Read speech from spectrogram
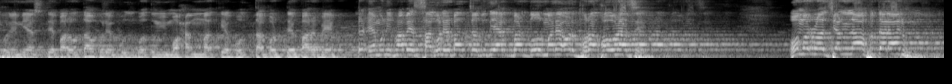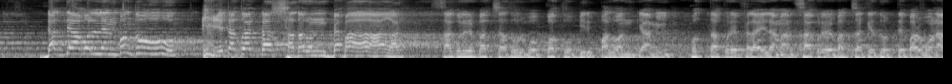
ধরে নিয়ে আসতে পারো, তাহলে বুঝব তুমি মোহাম্মদকে হত্যা করতে পারবে। এমনই ভাবে ছাগলের বাচ্চা যদি একবার দৌড় মারে, ওর ধরা খবর আছে। ওমর রাজিয়াল্লাহু তাআলা ডাক দেয়া বললেন, বন্ধু, এটা তো একটা সাধারণ ব্যাপার। ছাগলের বাচ্চা ধরবো, কত বীর পালোয়ানকে আমি হত্যা করে ফেলাইলাম আর ছাগলের বাচ্চাকে ধরতে পারব না।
